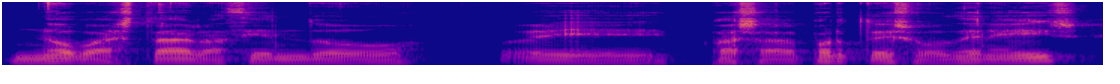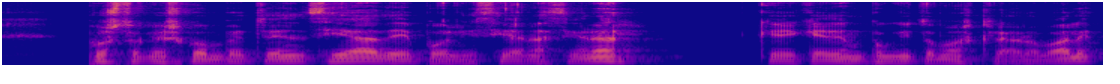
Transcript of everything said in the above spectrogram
no va a estar haciendo eh, pasaportes o DNIs, puesto que es competencia de Policía Nacional. Que quede un poquito más claro, ¿vale?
